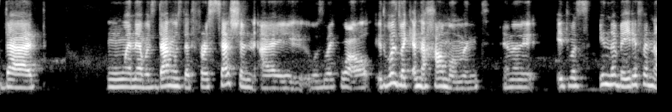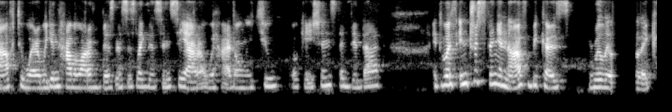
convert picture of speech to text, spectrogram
that when I was done with that first session, I was like, wow, it was like an aha moment. And I, it was innovative enough to where we didn't have a lot of businesses like this in Seattle. We had only two locations that did that. It was interesting enough because really, like,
